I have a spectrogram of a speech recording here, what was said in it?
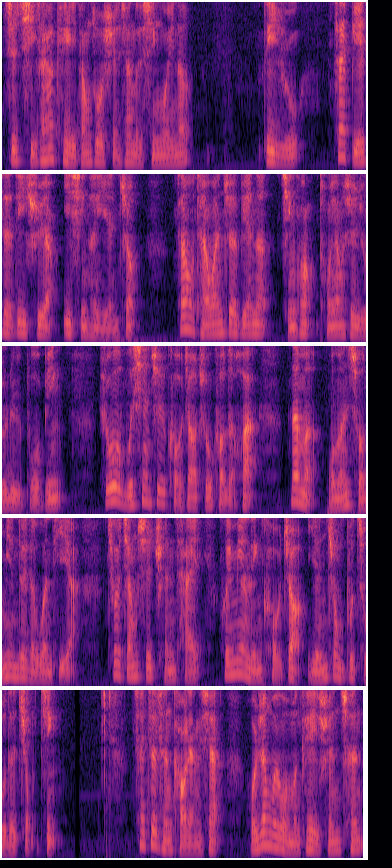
是其他可以当做选项的行为呢？例如，在别的地区啊，疫情很严重，但我台湾这边呢，情况同样是如履薄冰。如果不限制口罩出口的话，那么我们所面对的问题呀，就将是全台会面临口罩严重不足的窘境。在这层考量下，我认为我们可以宣称。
